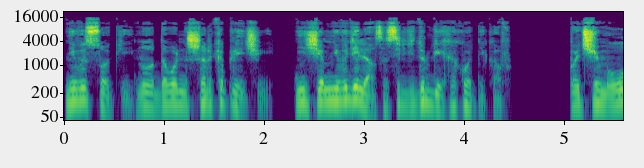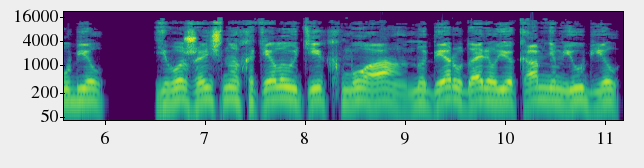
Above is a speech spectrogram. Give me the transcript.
Невысокий, но довольно широкоплечий. Ничем не выделялся среди других охотников. «Почему убил?» Его женщина хотела уйти к Муа, но Бер ударил ее камнем и убил.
